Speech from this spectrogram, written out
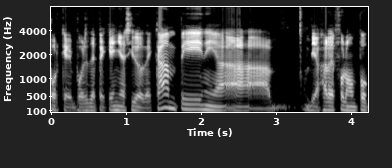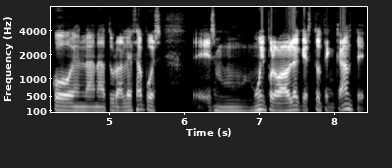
porque pues de pequeño he sido de camping y a viajar de forma un poco en la naturaleza, pues es muy probable que esto te encante.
